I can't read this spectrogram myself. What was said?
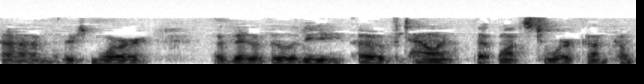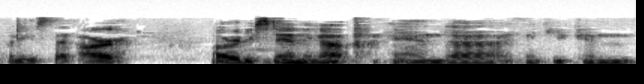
Um, there's more availability of talent that wants to work on companies that are already standing up. And uh, I think you can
